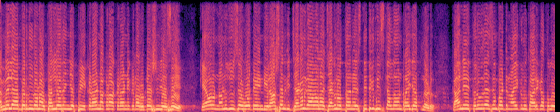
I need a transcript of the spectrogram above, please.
ఎమ్మెల్యే అభ్యర్థులతో నాకు పని లేదని చెప్పి ఇక్కడ అక్కడ అక్కడ ఇక్కడ రొటేషన్ చేసి కేవలం నన్ను చూసే ఓటేయండి. ఈ రాష్ట్రానికి జగన్ కావాలా జగన్ వద్దా అనే స్థితికి తీసుకెళ్దామని ట్రై చేస్తున్నాడు. కానీ తెలుగుదేశం పార్టీ నాయకులు కార్యకర్తలు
